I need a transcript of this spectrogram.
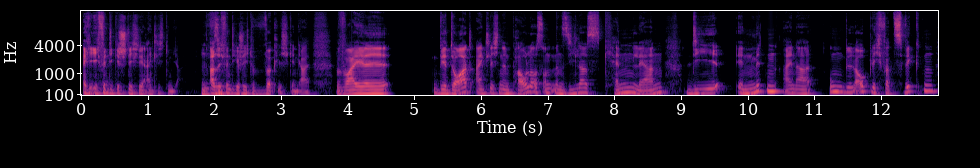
ich, ich finde die Geschichte eigentlich genial. Mhm. Also ich finde die Geschichte wirklich genial, weil wir dort eigentlich einen Paulus und einen Silas kennenlernen, die inmitten einer unglaublich verzwickten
